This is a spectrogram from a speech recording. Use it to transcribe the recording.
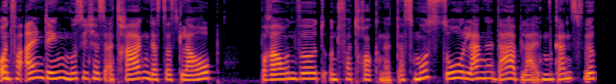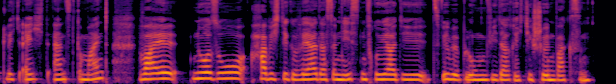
Und vor allen Dingen muss ich es ertragen, dass das Laub braun wird und vertrocknet. Das muss so lange da bleiben, ganz wirklich echt ernst gemeint, weil nur so habe ich die Gewähr, dass im nächsten Frühjahr die Zwiebelblumen wieder richtig schön wachsen.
